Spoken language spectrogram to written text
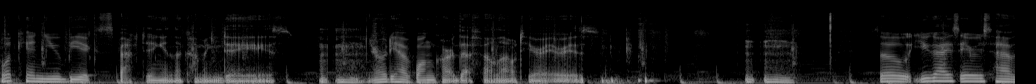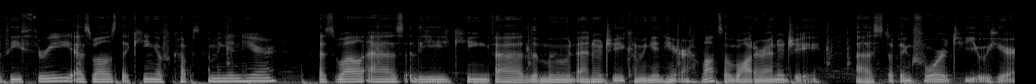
What can you be expecting in the coming days? Mm -mm. You already have one card that fell out here, Aries. Mm so you guys, Aries, have the three as well as the King of Cups coming in here, as well as the King, uh, the Moon energy coming in here. Lots of water energy uh, stepping forward to you here,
